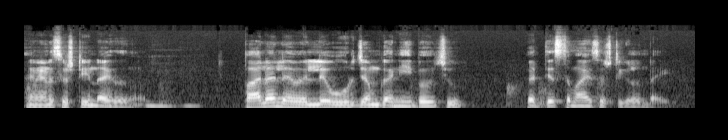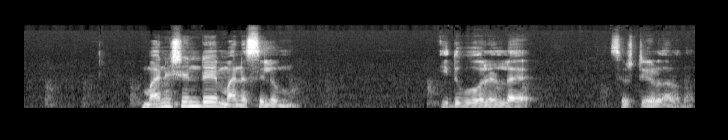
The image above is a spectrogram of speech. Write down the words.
അങ്ങനെയാണ് സൃഷ്ടി ഉണ്ടായത് പല ലെവലിലെ ഊർജം ഘനീഭവിച്ചു. വ്യത്യസ്തമായ സൃഷ്ടികളുണ്ടായി. മനുഷ്യന്റെ മനസ്സിലും ഇതുപോലുള്ള സൃഷ്ടികൾ നടന്നു.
